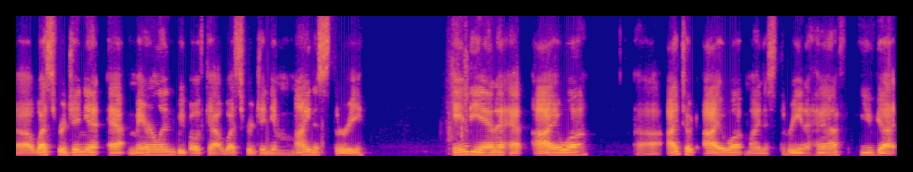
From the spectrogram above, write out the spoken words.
Uh, West Virginia at Maryland. We both got West Virginia minus three. Indiana at Iowa. Uh, I took Iowa minus three and a half. You've got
